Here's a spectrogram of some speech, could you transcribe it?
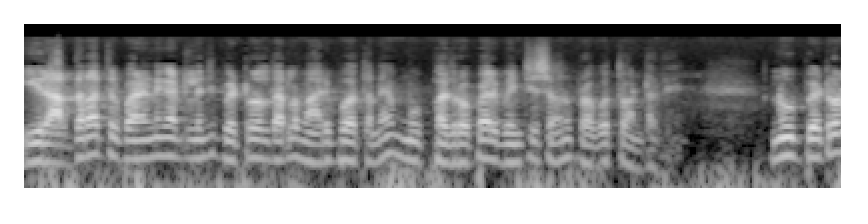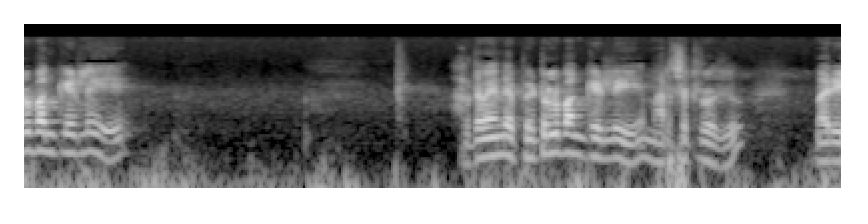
ఈ అర్ధరాత్రి పన్నెండు గంటల నుంచి పెట్రోల్ ధరలు మారిపోతున్నాయి. ము- పది రూపాయలు పెంచేసామని ప్రభుత్వం అంటది. నువ్వు పెట్రోల్ బంక్ వెళ్ళి అర్థమైందా? పెట్రోల్ బంక్ వెళ్ళి మరుసటి రోజు మరి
